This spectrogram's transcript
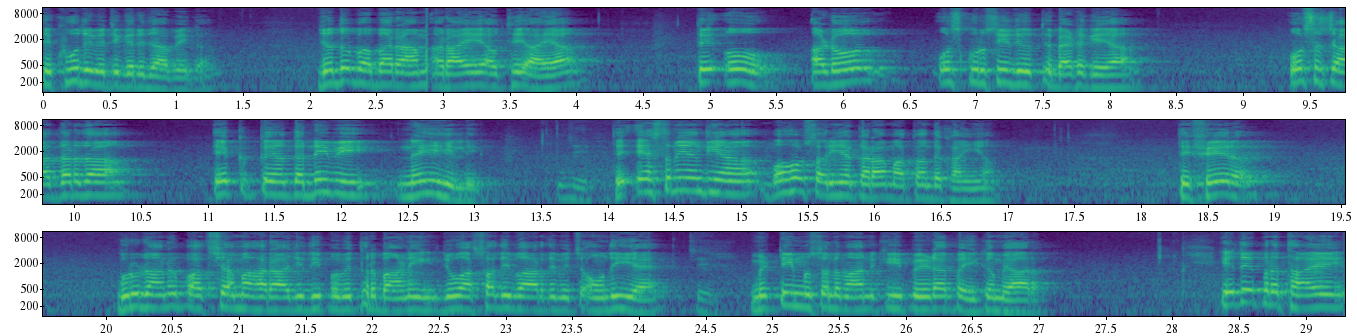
ਤੇ ਖੂਹ ਦੇ ਵਿੱਚ ਗਿਰ ਜਾਵੇਗਾ। ਜਦੋਂ ਬਾਬਾ ਰਾਮ ਰਾਏ ਉੱਥੇ ਆਇਆ ਤੇ ਉਹ ਅਡੋਲ ਉਸ ਕੁਰਸੀ ਦੇ ਉੱਤੇ ਬੈਠ ਗਿਆ। ਉਸ ਚਾਦਰ ਦਾ ਇੱਕ ਕੰਨੀ ਵੀ ਨਹੀਂ ਹਿੱਲੀ। ਜੀ। ਤੇ ਇਸ ਤਰ੍ਹਾਂ ਦੀਆਂ ਬਹੁਤ ਸਾਰੀਆਂ ਕਰਾਮਾਤਾਂ ਦਿਖਾਈਆਂ। ਤੇ ਫਿਰ ਗੁਰੂ ਨਾਨਕ ਪਾਤਸ਼ਾਹ ਮਹਾਰਾਜ ਜੀ ਦੀ ਪਵਿੱਤਰ ਬਾਣੀ ਜੋ ਆਸਾ ਦੀ ਵਾਰ ਦੇ ਵਿੱਚ ਆਉਂਦੀ ਹੈ ਜੀ। ਮਿੱਟੀ ਮੁਸਲਮਾਨ ਕੀ ਪੇੜਾ ਭਈ ਕਮਿਆਰ ਇਹਦੇ ਪ੍ਰਥਾਏ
